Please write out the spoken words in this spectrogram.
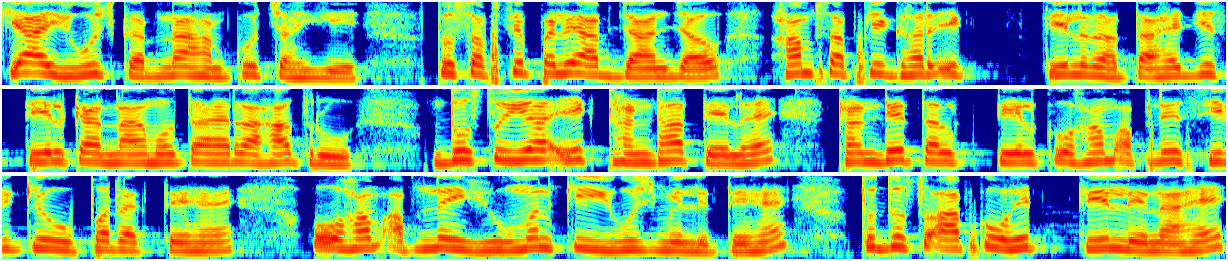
क्या यूज़ करना हमको चाहिए? तो सबसे पहले आप जान जाओ, हम सबके घर एक तेल रहता है, जिस तेल का नाम होता है राहत रूह दोस्तों, यह एक ठंडा तेल है। ठंडे तल, तेल को हम अपने सिर के ऊपर रखते हैं और हम अपने ह्यूमन के यूज़ में लेते हैं। तो दोस्तों, आपको वही तेल लेना है।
